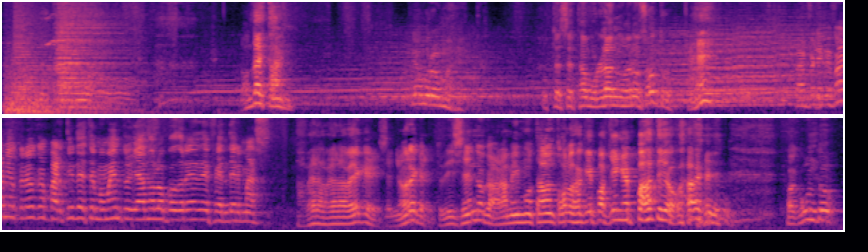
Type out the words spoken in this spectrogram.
¿Dónde están los... ¿Dónde están? ¿Qué broma es esta? Usted se está burlando de nosotros. ¿Eh? Juan Felipe Fanio, creo que a partir de este momento ya no lo podré defender más. A ver, a ver, a ver, que señores, que le estoy diciendo que ahora mismo estaban todos los equipos aquí en el patio. Ay. Facundo,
